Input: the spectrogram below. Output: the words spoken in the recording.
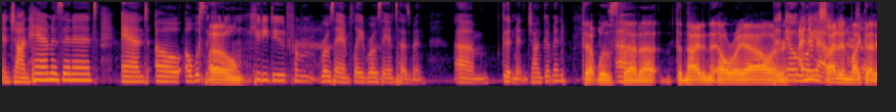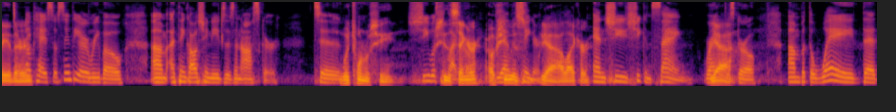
and John Hamm is in it. And oh, oh, what's the Oh. cutie, cutie dude from Roseanne played Roseanne's husband? Um, Goodman, John Goodman. that was that uh the night in the El Royale. Or El I never Royale. saw I didn't like that either. Okay, so Cynthia Erivo, um, I think all she needs is an Oscar. To Which one was she? she was She the the singer? girl. Oh, she was. the singer. Yeah, I like her. and she she can sing right Yeah. this girl um, but the way that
